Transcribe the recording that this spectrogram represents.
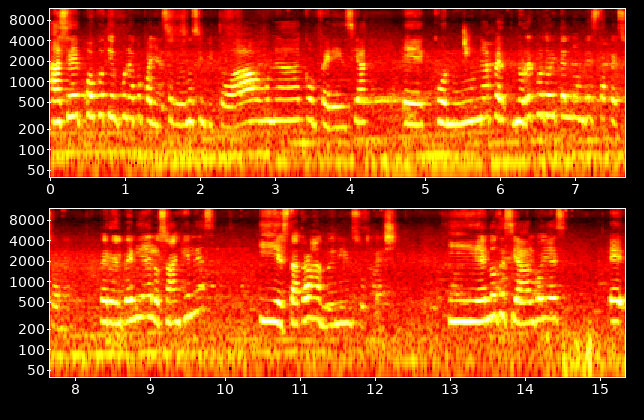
Hace poco tiempo una compañía de seguros nos invitó a una conferencia eh, con una, no recuerdo ahorita el nombre de esta persona, pero él venía de Los Ángeles y está trabajando en Insurtech y él nos decía algo y es, eh,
